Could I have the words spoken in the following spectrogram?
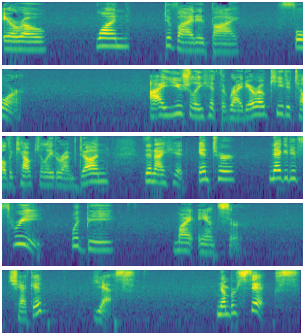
arrow 1 divided by 4. I usually hit the right arrow key to tell the calculator I'm done. Then I hit enter. Negative 3 would be my answer. Check it. Yes. Number 6.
